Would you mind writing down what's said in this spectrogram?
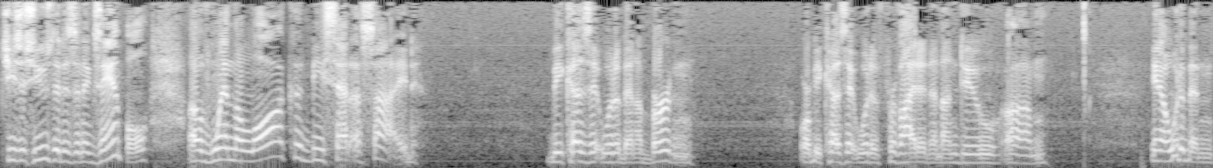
Jesus used it as an example of when the law could be set aside because it would have been a burden or because it would have provided an undue, um, you know, it would have been,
